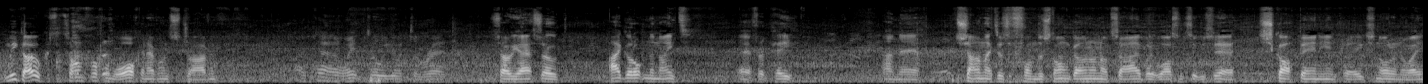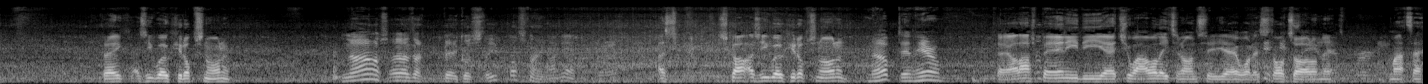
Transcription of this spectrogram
And we go because it's on fucking walk and everyone's driving. I can't wait until we get to red. So yeah, so I got up in the night uh, for a pee, and uh, it sounded like there was a thunderstorm going on outside, but it wasn't. It was uh, Scott, Bernie, and Craig snoring away. Craig, has he woke you up snoring? No, I had a bit of good sleep last night. Yeah. Has Scott, has he woke you up snoring? Nope, didn't hear him. Okay, I'll ask Bernie the uh, Chihuahua later on, to see uh, what his thoughts are on the matter.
